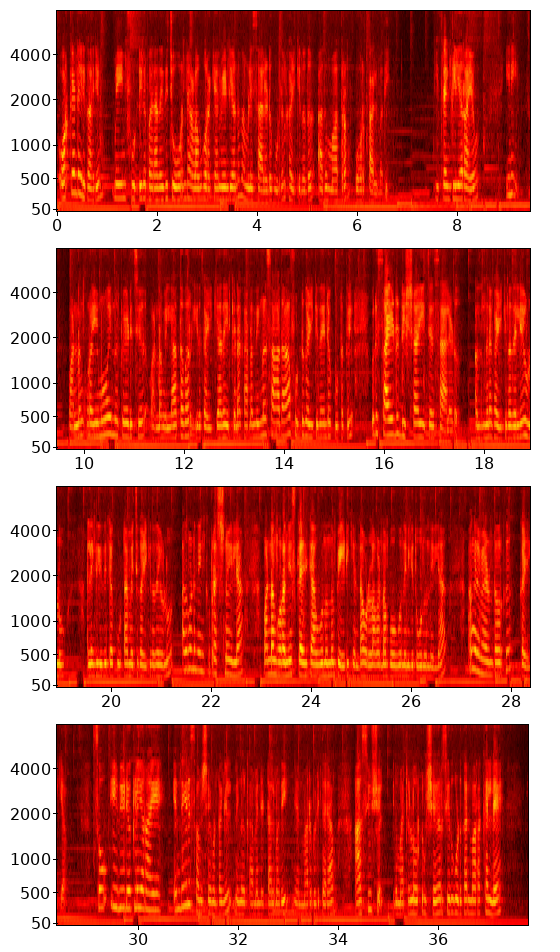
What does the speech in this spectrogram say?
ഓർക്കേണ്ട ഒരു കാര്യം മെയിൻ ഫുഡിന് പകരം അതായത് ചോറിന്റെ അളവ് കുറയ്ക്കാൻ വേണ്ടിയാണ് നമ്മൾ ഈ സാലഡ് കൂടുതൽ കഴിക്കുന്നത്. അത് മാത്രം ഓർത്താൽ മതി. ഇത്രയും ക്ലിയർ ആയോ? ഇനി വണ്ണം കുറയുമോ എന്ന് പേടിച്ച് വണ്ണമില്ലാത്തവർ ഇത് കഴിക്കാതെ ഇരിക്കണം കാരണം നിങ്ങൾ സാധാ ഫുഡ് കഴിക്കുന്നതിന്റെ കൂട്ടത്തിൽ ഒരു സൈഡ് ഡിഷായി ഇച്ചിരി സാലഡ് അതിങ്ങനെ കഴിക്കുന്നതല്ലേ ഉള്ളൂ. അല്ലെങ്കിൽ ഇതിന്റെ കൂട്ടാൻ വെച്ച് കഴിക്കുന്നതേ ഉള്ളൂ. അതുകൊണ്ട് നിങ്ങൾക്ക് പ്രശ്നമില്ല. വണ്ണം കുറഞ്ഞ് സ്കെൽറ്റ് ആകുമെന്നൊന്നും പേടിക്കേണ്ട. ഉള്ള വണ്ണം പോകുമെന്ന് എനിക്ക് തോന്നുന്നില്ല. അങ്ങനെ വേണ്ടവർക്ക് കഴിക്കാം. സോ ഈ വീഡിയോ ക്ലിയർ ആയേ? എന്തെങ്കിലും സംശയമുണ്ടെങ്കിൽ നിങ്ങൾ കമന്റ് ഇട്ടാൽ മതി. ഞാൻ മറുപടി തരാം. ആസ് യൂഷ്വൽ ഇത് മറ്റുള്ളവർക്കും ഷെയർ ചെയ്ത് കൊടുക്കാൻ മറക്കല്ലേ?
